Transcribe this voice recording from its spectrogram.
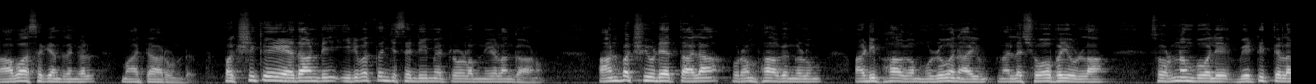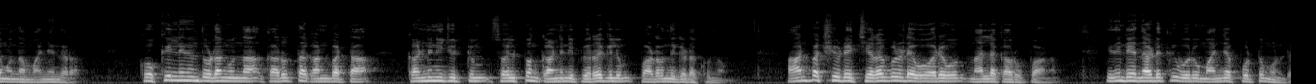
ആവാസ കേന്ദ്രങ്ങൾ മാറ്റാറുണ്ട്. പക്ഷിക്ക് ഏതാണ്ട് ഇരുപത്തഞ്ച് സെന്റിമീറ്ററോളം നീളം കാണും. ആൺപക്ഷിയുടെ തല പുറംഭാഗങ്ങളും അടിഭാഗം മുഴുവനായും നല്ല ശോഭയുള്ള സ്വർണം പോലെ വെട്ടിത്തിളങ്ങുന്ന മഞ്ഞ നിറം. കൊക്കിൽ നിന്നും തുടങ്ങുന്ന കറുത്ത കൺപട്ട കണ്ണിനു ചുറ്റും സ്വല്പം കണ്ണിന് പിറകിലും പടർന്നു കിടക്കുന്നു. ആൺപക്ഷിയുടെ ചിറകുകളുടെ ഓരവും നല്ല കറുപ്പാണ്. ഇതിന്റെ നടുക്ക് ഒരു മഞ്ഞപ്പൊട്ടുമുണ്ട്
